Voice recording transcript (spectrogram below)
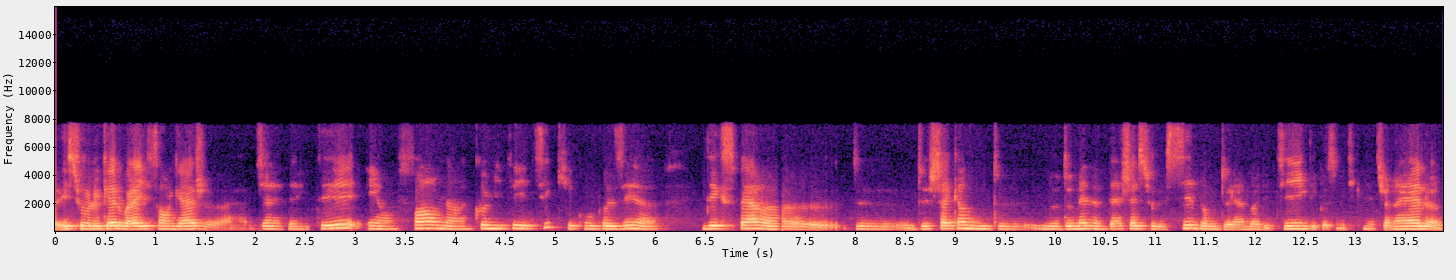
et sur lequel voilà, il s'engage à dire la vérité. Et enfin, on a un comité éthique qui est composé d'experts de, de, chacun de nos domaines d'achat sur le site, donc de la mode éthique, des cosmétiques naturels,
